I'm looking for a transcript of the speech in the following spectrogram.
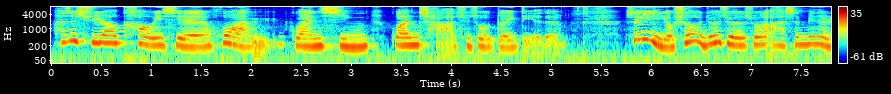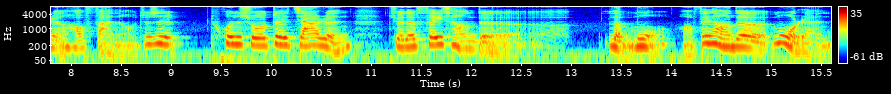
它是需要靠一些话语、关心、观察去做堆叠的。所以有时候你就会觉得说啊，身边的人好烦哦，就是或者说对家人觉得非常的冷漠啊，非常的漠然。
